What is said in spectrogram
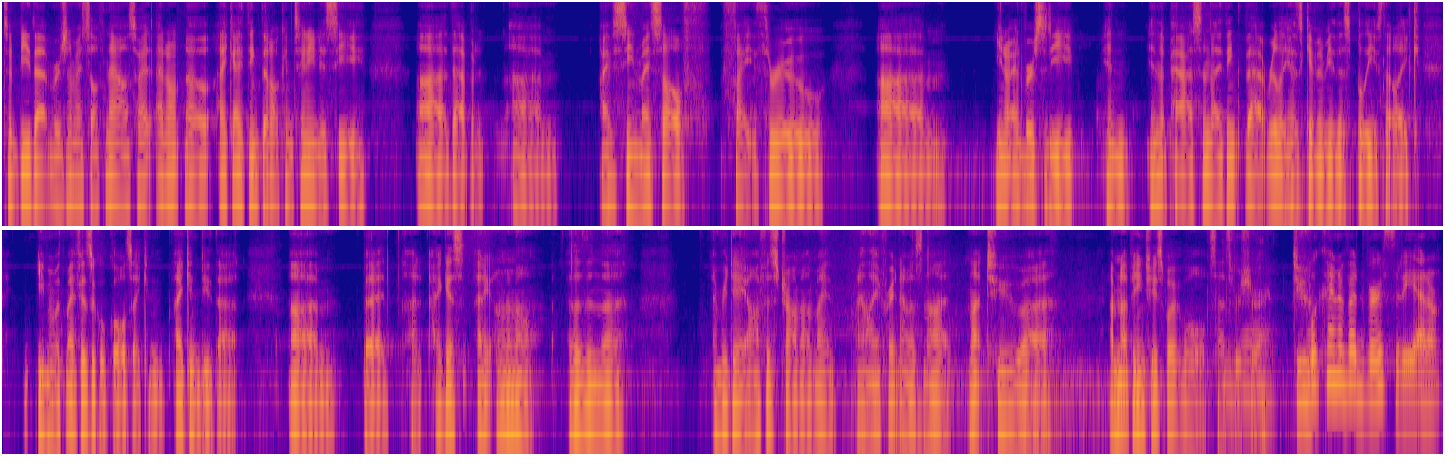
to be that version of myself now. So I, I don't know. Like I think that I'll continue to see uh, that, but um, I've seen myself fight through, um, you know, adversity in in the past, and I think that really has given me this belief that like even with my physical goals, I can I can do that. Um, but I, I guess I, I don't know. Other than the everyday office drama, my my life right now is not not too. Uh, I'm not being chased by wolves. That's for sure. Dude. What kind of adversity? I don't,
